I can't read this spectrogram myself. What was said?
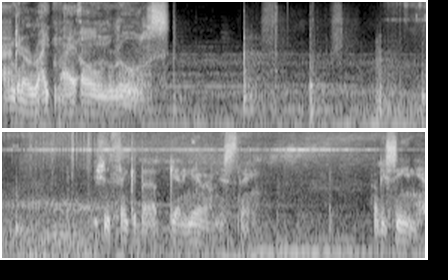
I'm gonna write my own rules. You should think about getting in on this thing. I'll be seeing you.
